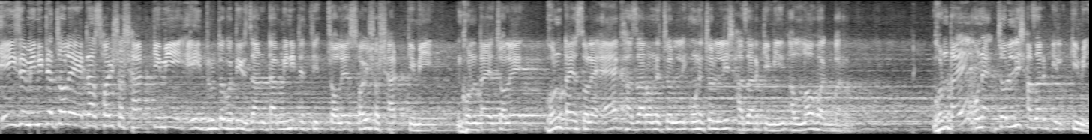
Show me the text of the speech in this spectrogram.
এই যে মিনিটে চলে, এটা ছয়শো ষাট কিমি। এই দ্রুতগতির যানটা মিনিটে চলে ছয়শো ষাট কিমি। ঘন্টায় চলে ঘন্টায় চলে এক হাজার উনচল্লিশ উনচল্লিশ হাজার কিমি। আল্লাহ আকবার। ঘন্টায় উনচল্লিশ হাজার কিমি।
